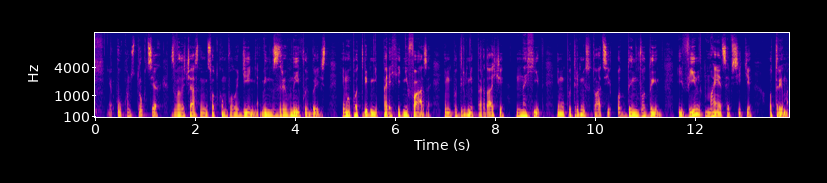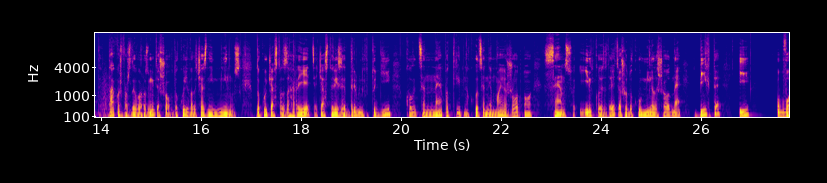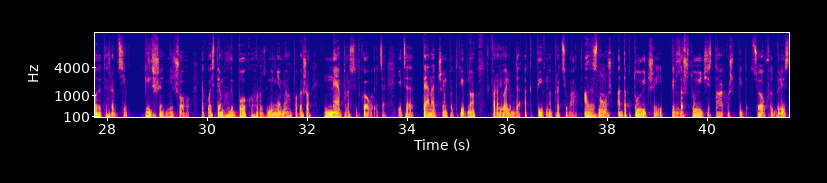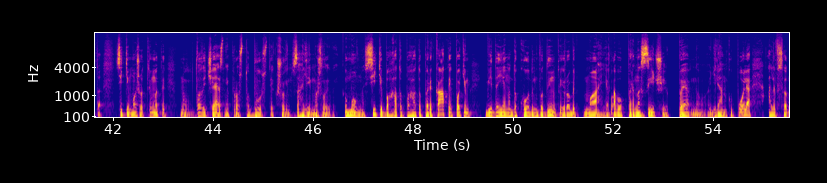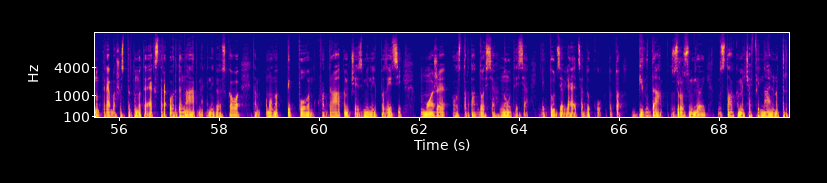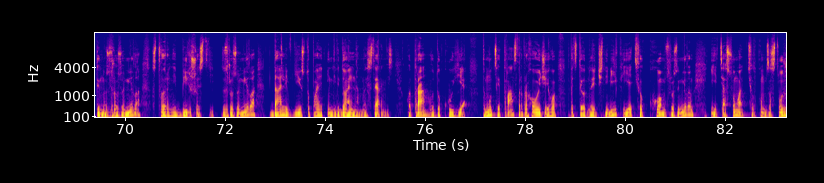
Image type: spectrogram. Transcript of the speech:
у конструкціях з величезним відсотком володіння. Він взривний футболіст. Йому потрібні перехідні фази, йому потрібні передачі на хід, йому потрібні ситуації один в один. І він має це в сіті отримати. Також важливо розуміти, що в доку є величезний мінус. Доку часто заграється, часто лізе дриблінг тоді, коли це не потрібно, коли це не має жодного сенсу. І інколи здається, що доку вміє лише одне бігти і обводити гравців більше нічого. Якогось прям глибокого розуміння в нього поки що не прослідковується. І це те, над чим потрібно Фаравіолі буде активно працювати. Але знову ж адаптуючи і підлаштуючись також під цього футболіста, Сіті може отримати ну величезний просто буст, якщо він взагалі можливий. Умовно, Сіті багато-багато перекати, потім віддає на доку один в один, то й робить магію або перенасичує певну ділянку поля, але все одно треба щось придумати екстраординарне і не обов'язково там умовно типовим квадратом чи зміною позицій може гострота досягнутися, і тут з'являється доку. Тобто білдап зрозумілий, доставка м'яча фінальну третину зрозуміла, створення більшості зрозуміла. Далі в дію вступає індивідуальна майстерність, котра в доку є. Тому цей трансфер, враховуючи його 21-річний вік, є цілком зрозумілим, і ця сума цілком заслужена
